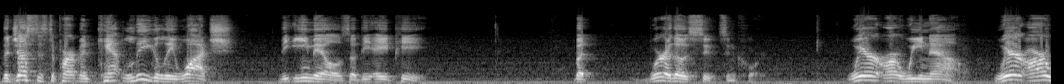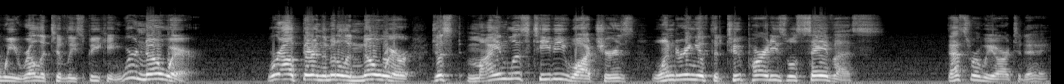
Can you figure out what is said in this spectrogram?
the Justice Department can't legally watch the emails of the AP." But where are those suits in court? Where are we now? Where are we relatively speaking? We're nowhere. We're out there in the middle of nowhere, just mindless TV watchers wondering if the two parties will save us. That's where we are today.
